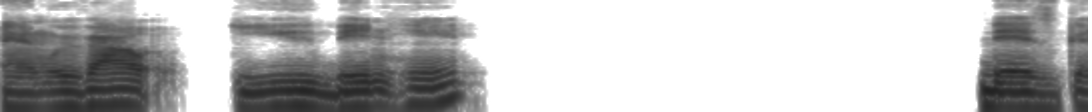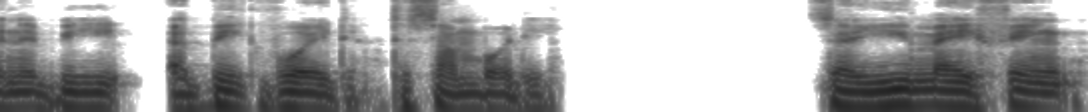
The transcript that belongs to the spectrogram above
And without you being here, there's going to be a big void to somebody. So you may think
